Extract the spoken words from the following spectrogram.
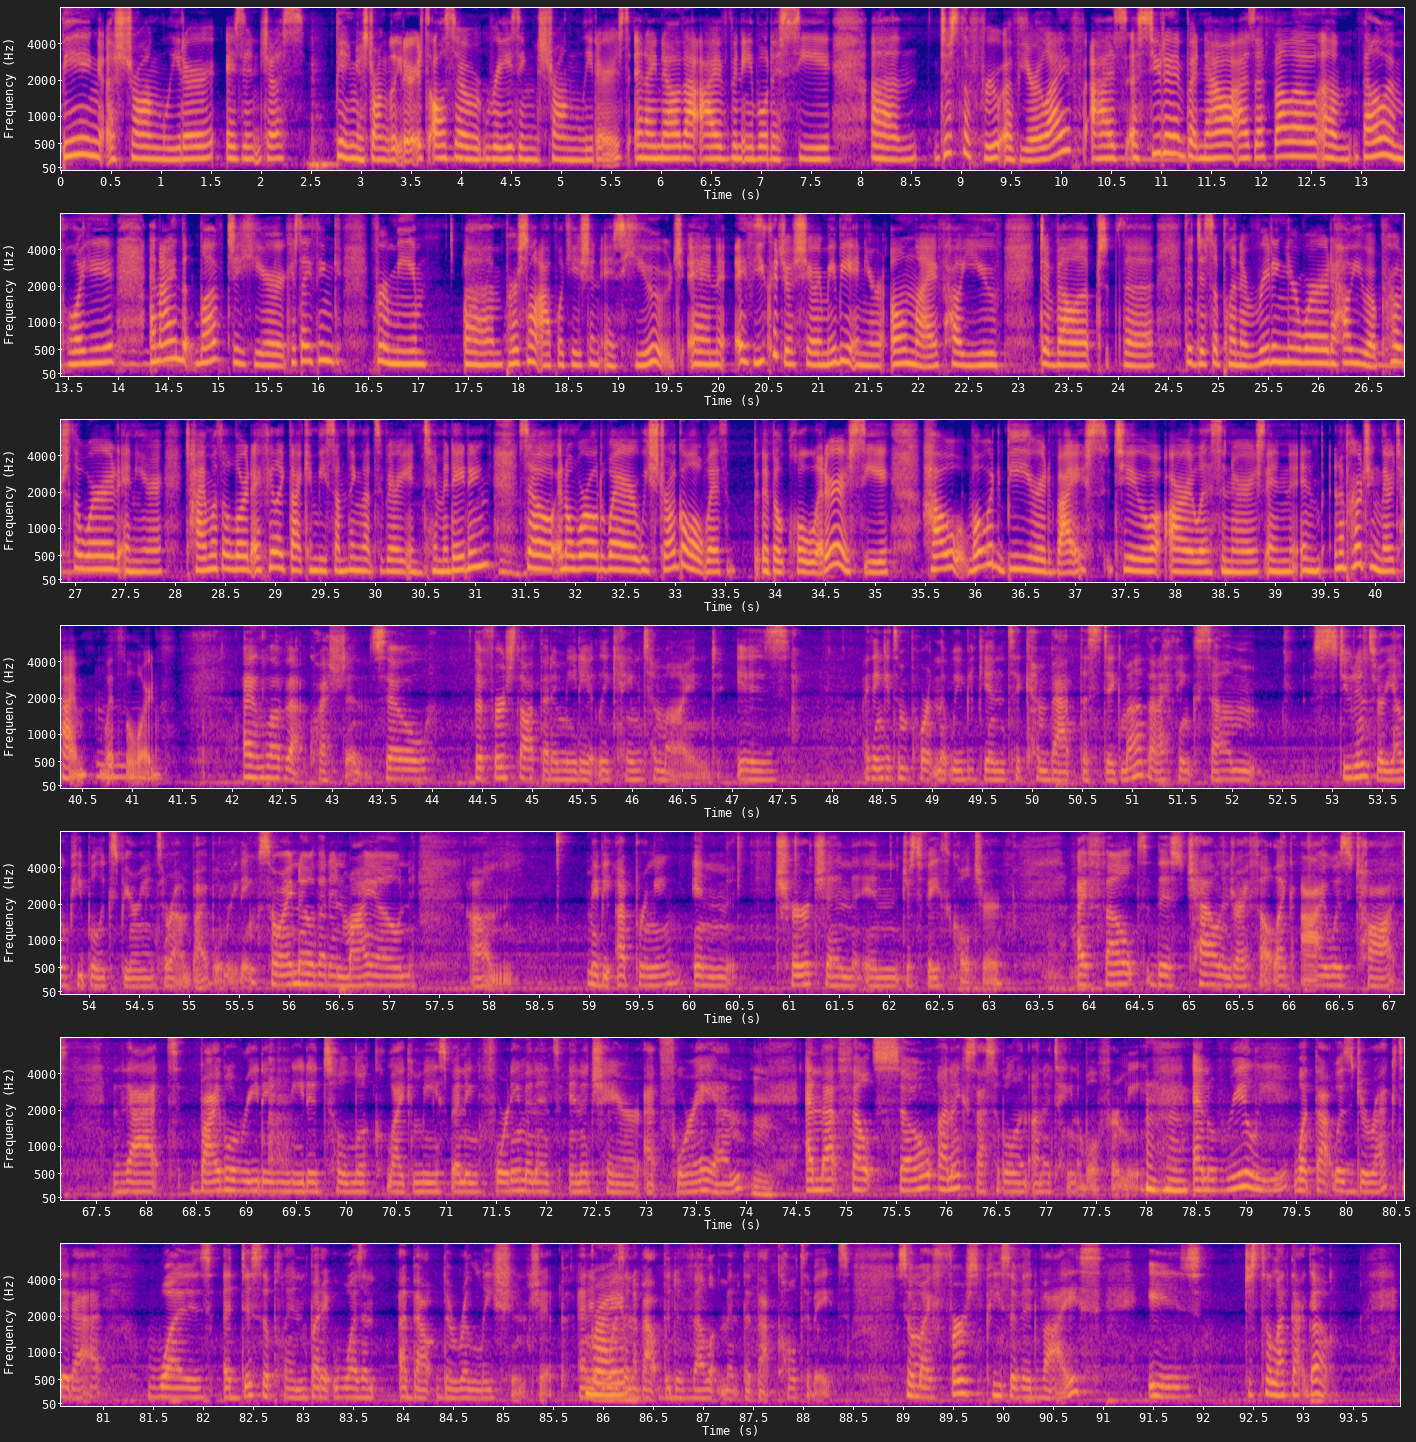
being a strong leader isn't just being a strong leader, it's also raising strong leaders. And I know that I've been able to see um, just the fruit of your life as a student, but now as a fellow um, fellow employee. And I'd love to hear because I think for me, um, personal application is huge. And if you could just share, maybe in your own life, how you've developed the the discipline of reading your word, how you approach the word, and your time with the Lord, I feel like that can be something that's very intimidating. Mm-hmm. So, in a world where we struggle with biblical literacy, how what would be your advice to our listeners in in, in approaching their time mm-hmm. with the Lord? I love that question. So the first thought that immediately came to mind is I think it's important that we begin to combat the stigma that I think some students or young people experience around Bible reading. So I know that in my own um, maybe upbringing in church and in just faith culture, I felt this challenge, or I felt like I was taught that Bible reading needed to look like me spending 40 minutes in a chair at 4 a.m. Mm. And that felt so inaccessible and unattainable for me. Mm-hmm. And really, what that was directed at was a discipline, but it wasn't about the relationship and right. it wasn't about the development that that cultivates. So, my first piece of advice is just to let that go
